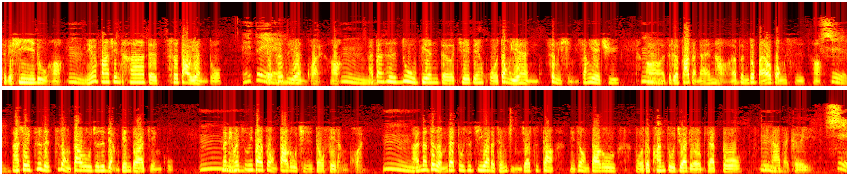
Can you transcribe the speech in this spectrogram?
这个信义路哈，嗯，你会发现它的车道也很多。哎，对，车子也很快啊，嗯。啊，但是路边的街边活动也很盛行，商业区啊，嗯、这个发展的很好，而很多百货公司啊，是。啊，所以这个这种道路就是两边都要兼顾，嗯，那你会注意到这种道路其实都非常宽，嗯，啊，那这个我们在都市计划的层级，你就要知道，你这种道路我的宽度就要留比较多。给他才可以、嗯、是，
